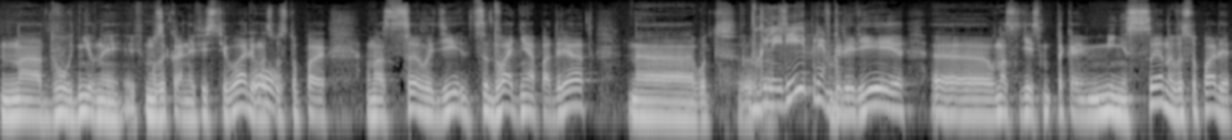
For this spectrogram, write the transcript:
на двухдневный музыкальный фестиваль. У нас выступает, у нас целый день, два дня подряд. Э, вот, в галерее прямо? В галерее. Э, у нас есть такая мини-сцена, выступали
